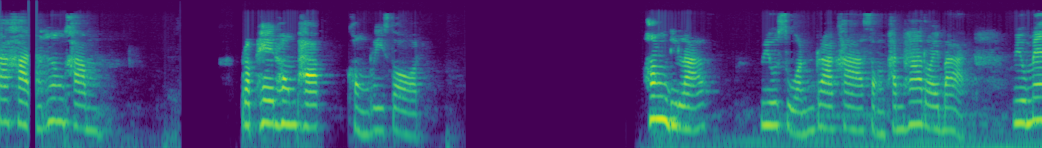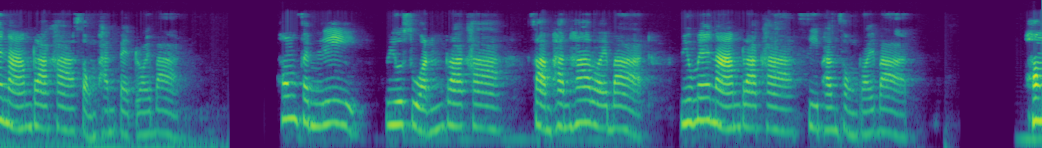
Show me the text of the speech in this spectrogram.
อาคารเอื้องคำ ประเภทห้องพักของรีสอร์ท ห้อง deluxe วิวสวนราคา 2,500 บาท วิวแม่น้ำราคา 2,800 บาท ห้อง family วิวสวนราคา 3,500 บาท วิวแม่น้ำราคา 4,200 บาท ห้อง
